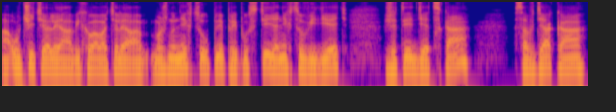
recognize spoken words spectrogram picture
a učitelia, vychovávateľia možno nechcú úplne pripustiť a nechcú vidieť, že tie decka sa vďaka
